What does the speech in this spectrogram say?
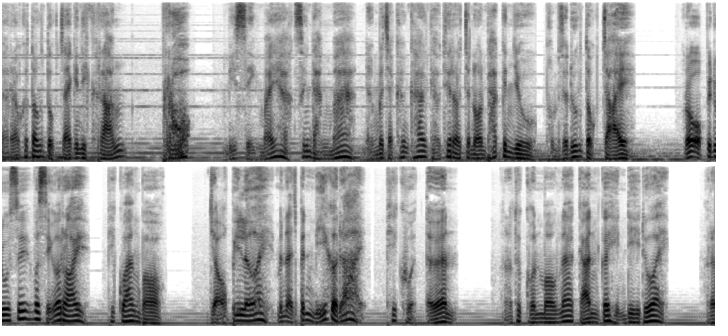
แต่เราก็ต้องตกใจกันอีกครั้ง เพราะมีเสียงไม้หักซึ่งดังมากดังมาจากข้างๆแถวที่เราจะนอนพักกันอยู่ ผมสะดุ้งตกใจ เราออกไปดูซิว่าเสียงอะไร พี่กว้างบอก อย่าออกไปเลย มันอาจจะเป็นหมีก็ได้ พี่ขวดเตือนเราทุกคนมองหน้ากันก็เห็นดีด้วย เรา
